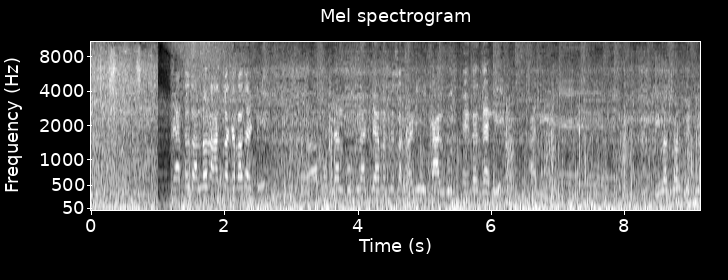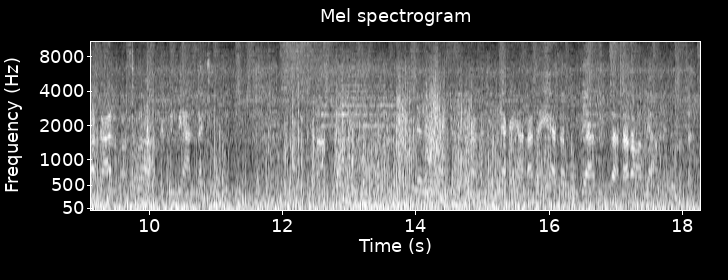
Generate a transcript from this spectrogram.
मी आता चाललो नाश्ता करायसाठी. मोबाईल भूक लागल्यामध्ये सकाळी काल खूप मेहनत झाली आणि दिवसभर फिरला काल मस्त आंबे पिंबे आणला छोटू काही आला नाही आता उद्या अजून जाणार आहोत आम्ही आंबे तोडण्यासाठी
